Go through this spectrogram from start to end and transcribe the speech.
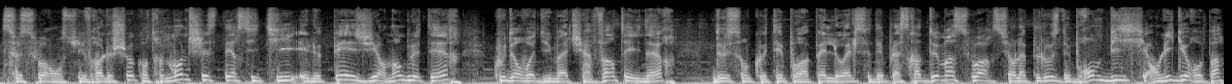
Ce soir, on suivra le choc entre Manchester City et le PSG en Angleterre. Coup d'envoi du match à 21h. De son côté, pour rappel, l'OL se déplacera demain soir sur la pelouse de Brondby en Ligue Europa.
